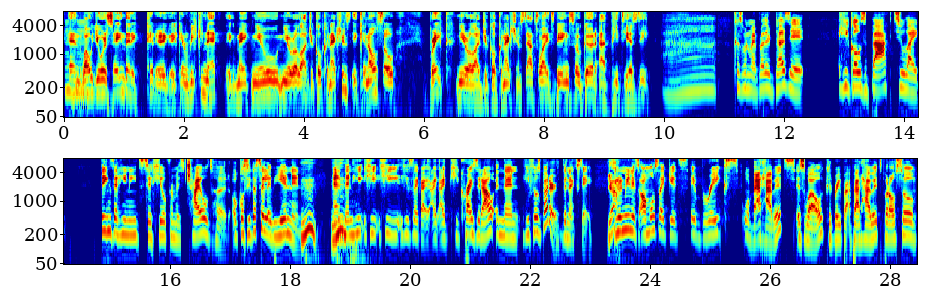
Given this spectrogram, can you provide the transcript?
And what you were saying that it can, it can reconnect, it make new neurological connections. It can also break neurological connections. That's why it's being so good at PTSD. Ah, because when my brother does it, he goes back to like things that he needs to heal from his childhood. O cositas se le vienen, Mm-hmm. and then he he he he's like I, I I he cries it out, and then he feels better the next day. Yeah. you know what I mean. It's almost like it's it breaks well bad habits as well. It could break ba- bad habits, but also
